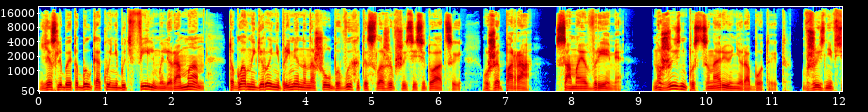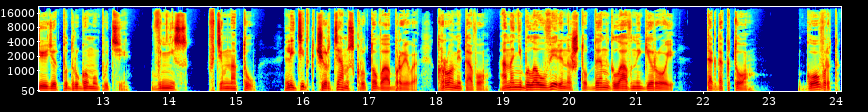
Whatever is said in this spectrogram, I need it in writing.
Если бы это был какой-нибудь фильм или роман, то главный герой непременно нашел бы выход из сложившейся ситуации. Уже пора. Самое время. Но жизнь по сценарию не работает. В жизни все идет по другому пути. Вниз, в темноту. Летит к чертям с крутого обрыва. Кроме того, она не была уверена, что Дэн главный герой. Тогда кто? Говард?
